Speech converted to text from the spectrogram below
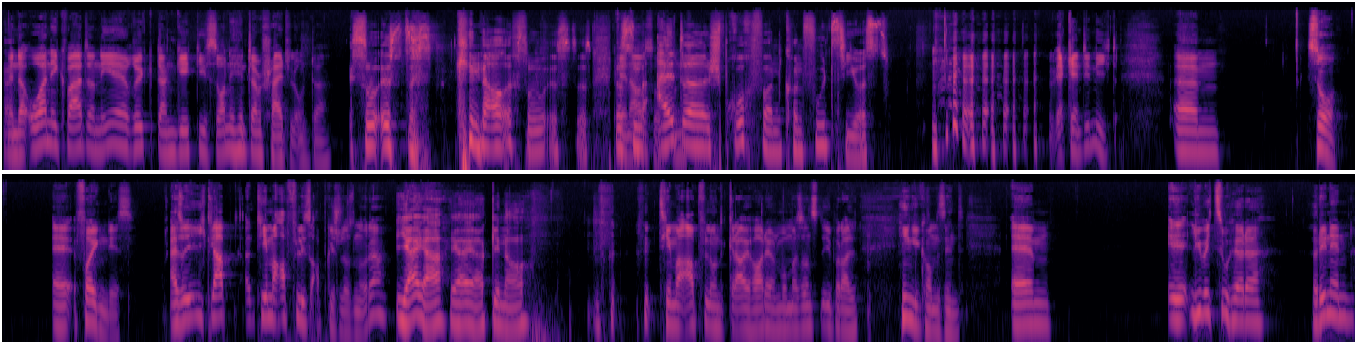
Wenn der Ohrenäquator näher rückt, dann geht die Sonne hinterm Scheitel unter. So ist es. Genau so ist es. Das genau ist ein so. alter Spruch von Konfuzius. Wer kennt ihn nicht? Ähm, so, äh, folgendes. Also ich glaube, Thema Apfel ist abgeschlossen, oder? Ja, ja, ja, ja, genau. Thema Apfel und graue Haare und wo wir sonst überall hingekommen sind. Ähm, äh, liebe Zuhörerinnen,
